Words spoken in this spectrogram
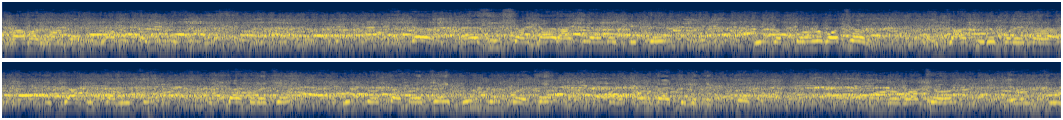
আমরা আবার গণতান্ত্রিক অবস্থায় ফিরে এসেছিলাম একটা ফ্যাসিস্ট সরকার হাসিনার নেতৃত্বে দীর্ঘ পনেরো বছর এই জাতির উপরে তারা নির্যাতন চালিয়েছে হত্যা করেছে গুপ্ত হত্যা করেছে গুম গুম করেছে করে ক্ষমতায় টিকে থাকতে হয়েছে পনেরো বছর এবং জুন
